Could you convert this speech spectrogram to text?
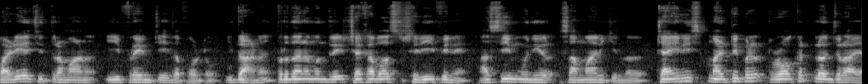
പഴയ ചിത്രമാണ് ഈ ഫ്രെയിം ചെയ്ത ഫോട്ടോ. ഇതാണ് പ്രധാനമന്ത്രി ഷഹബാസ് ഷെരീഫിനെ അസീം മുനീർ സമ്മാനിക്കുന്നത്. ചൈനീസ് മൾട്ടിപ്പിൾ റോക്കറ്റ് ലോഞ്ചറായ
